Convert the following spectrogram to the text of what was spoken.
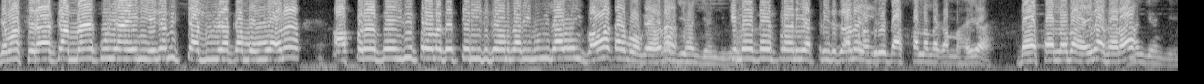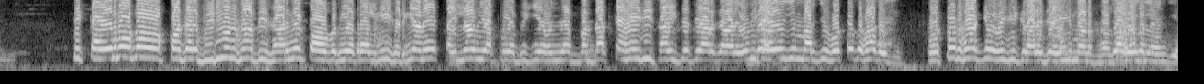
ਜਮਾ ਸਿਰਾ ਕੰਮ ਹੈ ਕੋਈ ਆਏ ਨਹੀਂ ਹੈਗਾ ਵੀ ਚਾਲੂ ਦਾ ਕੰਮ ਹੋਊਗਾ ਹਨਾ? ਆਪਣਾ ਪੇਜ ਵੀ ਪੁਰਾਣਾ ਤੇ ਤੇਰੀ ਦੁਕਾਨਦਾਰੀ ਨੂੰ ਵੀ ਲਾ ਲਈ ਬਾਹਲਾ ਟਾਈਮ ਹੋ ਗਿਆ ਹਨਾ? ਹਾਂਜੀ ਹਾਂਜੀ ਹਾਂਜੀ। ਕਿੰਨਾ ਟਾਈਮ ਪੁਰਾਣੀ ਆਪਣੀ ਦੁਕਾਨ ਹੈ ਵੀਰੇ 10 ਸਾਲਾਂ ਦਾ ਕੰਮ ਹੈਗਾ। 10 ਸਾਲਾਂ ਦਾ ਹੈਗਾ ਸਾਰਾ? ਹਾਂਜੀ ਹਾਂਜੀ ਹਾਂਜੀ। ਤੇ ਕਹਿਣ ਦਾ ਆਪਾਂ ਆਪਾਂ ਜਦ ਵੀਡੀਓ ਦਿਖਾਤੀ ਸਾਰੀਆਂ ਟੌਪ ਦੀਆਂ ਟਰਾਲੀਆਂ ਖੜੀਆਂ ਨੇ ਪਹਿਲਾਂ ਵੀ ਆਪਣੀਆਂ ਵਿਕੀਆਂ ਹੋਈਆਂ ਬੰਦਾ ਕਹੇ ਜੀ ਸਾਈਜ਼ ਤੇ ਤਿਆਰ ਕਰਾ ਲੇ ਉਹ ਵੀ ਜਿਹੋ ਜੀ ਮਰਜ਼ੀ ਫੋਟੋ ਦਿਖਾ ਦਿਓ ਜੀ। ਫੋਟੋ ਦਿਖਾ ਕੇ ਉਹੀ ਜੀ ਕਰਾ ਲੇ ਜੀ ਮਨ ਪਸੰਦ ਹਾਂਜੀ ਆ ਹਾਂਜੀ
